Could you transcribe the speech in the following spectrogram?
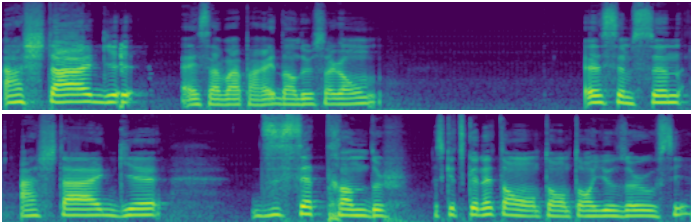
hashtag, eh, ça va apparaître dans deux secondes. E Simpson, hashtag 1732. Est-ce que tu connais ton, ton, ton user aussi?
